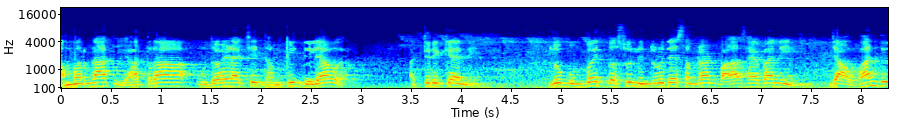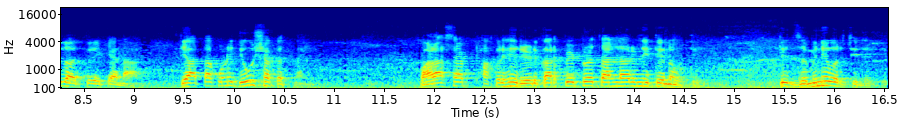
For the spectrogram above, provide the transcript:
अमरनाथ यात्रा उधळण्याची धमकी दिल्यावर अतिरेक्यांनी जो मुंबईत बसून हिंदुहृदय सम्राट बाळासाहेबांनी जे आव्हान दिलं अतिरेक्यांना ते आता कोणी देऊ शकत नाही. बाळासाहेब ठाकरे हे रेड कार्पेटवर चालणारे नेते नव्हते. ते जमिनीवरचे नेते.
